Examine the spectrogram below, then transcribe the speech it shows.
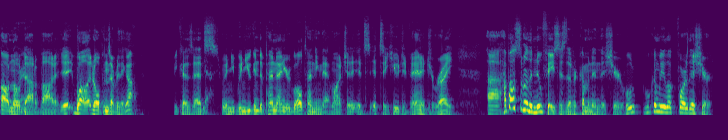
Oh, no right? doubt about it. it. Well, it opens everything up because that's yeah. when you when you can depend on your goaltending that much. It's it's a huge advantage. You're right. Uh, how about some of the new faces that are coming in this year? Who who can we look for this year?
